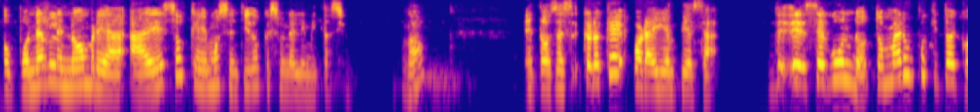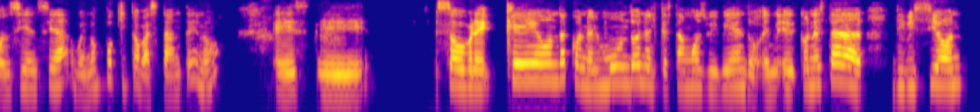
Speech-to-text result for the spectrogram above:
o ponerle nombre a, eso que hemos sentido que es una limitación, ¿no? Entonces, creo que por ahí empieza. Eh, segundo, tomar un poquito de conciencia, bueno, un poquito bastante, ¿no? Este, sobre qué onda con el mundo en el que estamos viviendo, eh, con esta división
